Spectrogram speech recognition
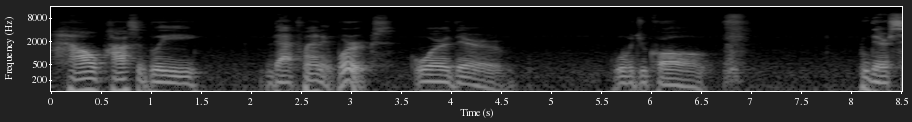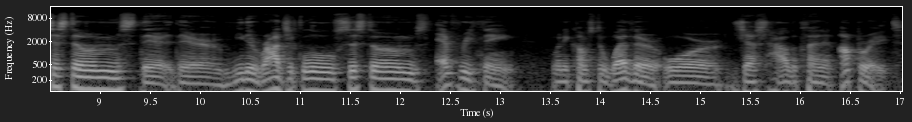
how possibly that planet works or their what would you call their systems, their their meteorological systems, everything when it comes to weather or just how the planet operates.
